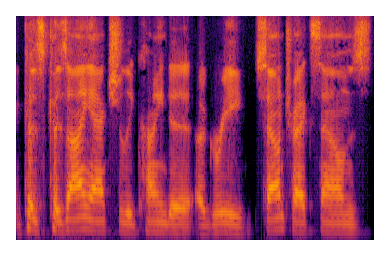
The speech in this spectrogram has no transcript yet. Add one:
because because i actually kind of agree soundtrack sounds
